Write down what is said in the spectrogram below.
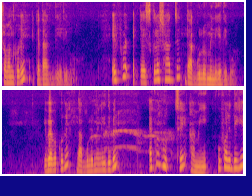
সমান করে একটা দাগ দিয়ে দিব। এরপর একটা স্কেলের সাহায্যে দাগগুলো মিলিয়ে দেব। এভাবে করে দাগগুলো মিলিয়ে দেবেন। এখন হচ্ছে আমি উপরের দিকে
